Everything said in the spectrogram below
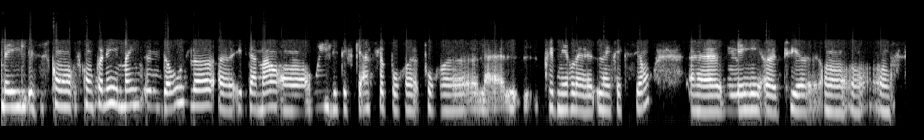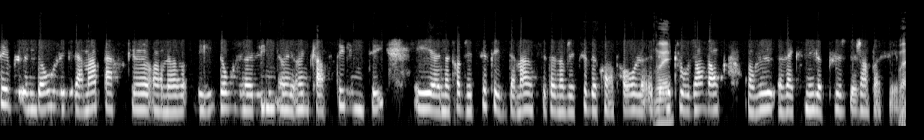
Ben, ce qu'on ce qu'on connaît même une dose là, évidemment, oui, il est efficace pour pour prévenir l'infection. Euh, mais euh, puis euh, on, on, cible une dose évidemment parce qu'on a des doses une quantité limitée et notre objectif évidemment c'est un objectif de contrôle de l'éclosion donc on veut vacciner le plus de gens possible.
